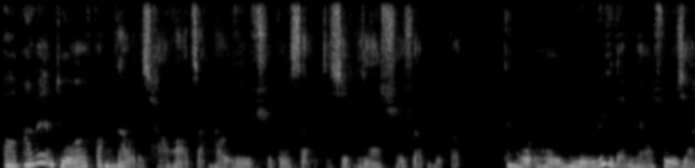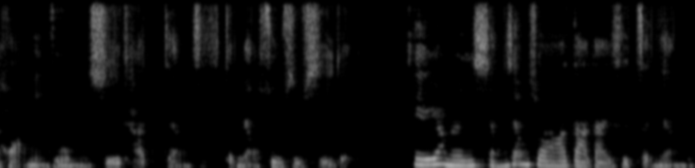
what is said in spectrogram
呃，盘面图会放在我的插画上，还有就是 Triple Cell 底线 Illustration 部分。但我也会努力的描述一下画面，就我们试试看这样子的描述是不是一个可以让人想象出它大概是怎样的。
